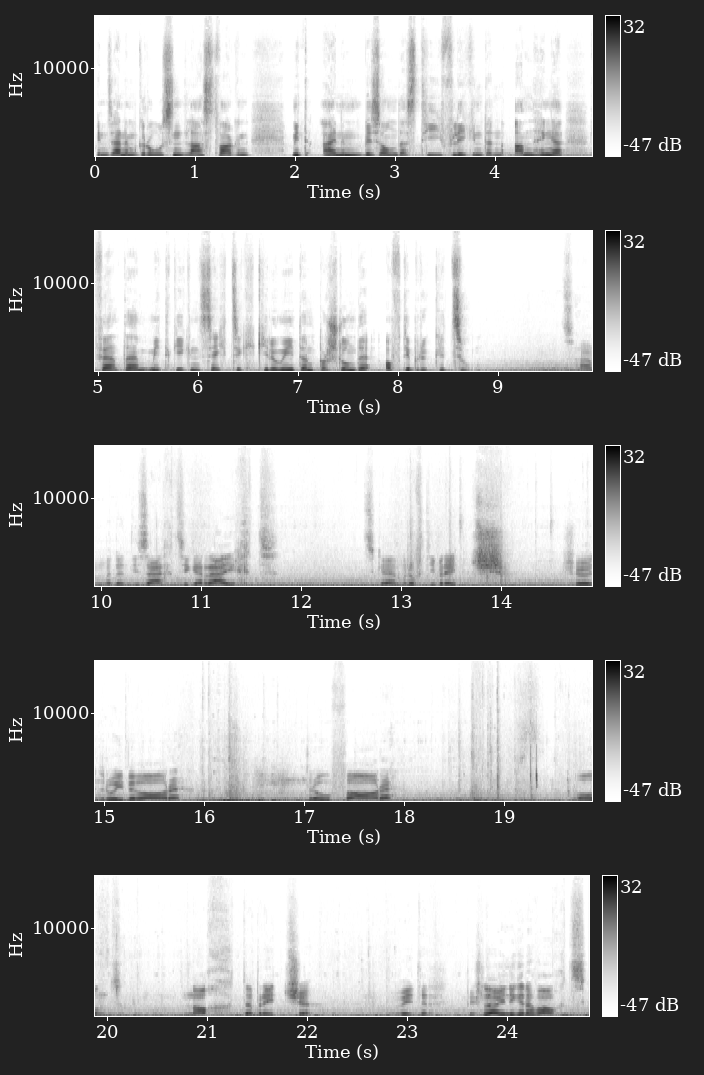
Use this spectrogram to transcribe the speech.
In seinem großen Lastwagen mit einem besonders tief liegenden Anhänger fährt er mit gegen 60 Kilometern pro Stunde auf die Brücke zu. Jetzt haben wir dann die 60 erreicht. Jetzt gehen wir auf die Bridge. Schön ruhig bewahren. Drauf fahren. Und nach der Britsche wieder beschleunigen auf 80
